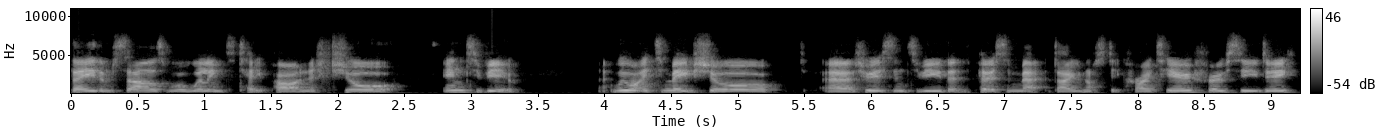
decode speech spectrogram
they themselves were willing to take part in a short interview. We wanted to make sure uh, through this interview that the person met diagnostic criteria for OCD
